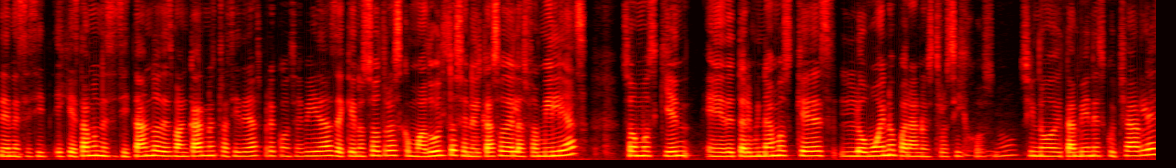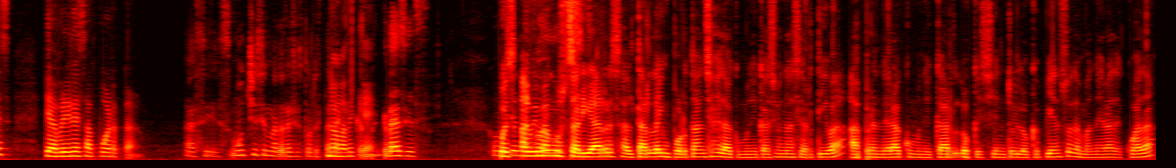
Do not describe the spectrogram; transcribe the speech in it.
y que estamos necesitando desbancar nuestras ideas preconcebidas de que nosotros como adultos, en el caso de las familias, somos quien eh, determinamos qué es lo bueno para nuestros hijos, ¿no? sino también escucharles y abrir esa puerta. Así es. Muchísimas gracias por estar aquí. Gracias. Pues a mí me gustaría resaltar la importancia de la comunicación asertiva, aprender a comunicar lo que siento y lo que pienso de manera adecuada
